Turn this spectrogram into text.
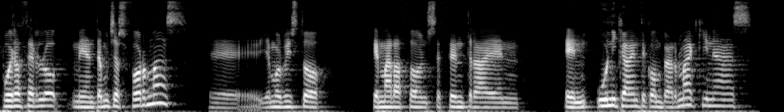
Puedes hacerlo mediante muchas formas. Ya hemos visto que Marathon se centra en, únicamente comprar máquinas,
